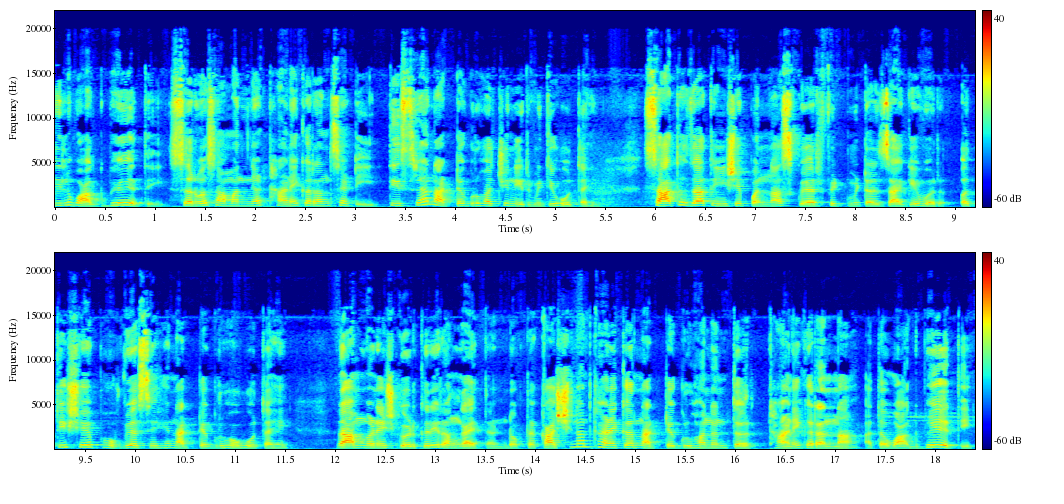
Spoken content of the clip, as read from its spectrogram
रोडवरील वाघभेळ येथे सर्वसामान्य ठाणेकरांसाठी तिसऱ्या नाट्यगृहाची निर्मिती होत आहे. सात हजार तीनशे पन्नास स्क्वेअर फीट मीटर जागेवर अतिशय भव्य असे हे नाट्यगृह होत आहे. राम गणेश गडकरी रंगायतन. डॉक्टर काशीनाथ घाणेकर नाट्यगृहानंतर ठाणेकरांना आता वाघभेळ येथे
